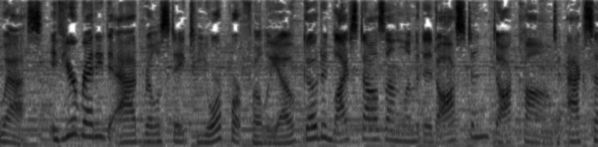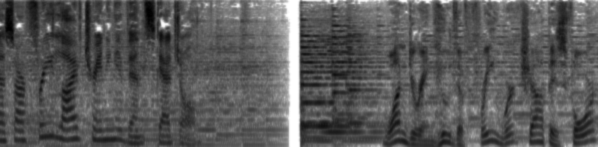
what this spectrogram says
U.S. If you're ready to add real estate to your portfolio, go to lifestylesunlimitedaustin.com to access our free live training event schedule. Wondering who the free workshop is for?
